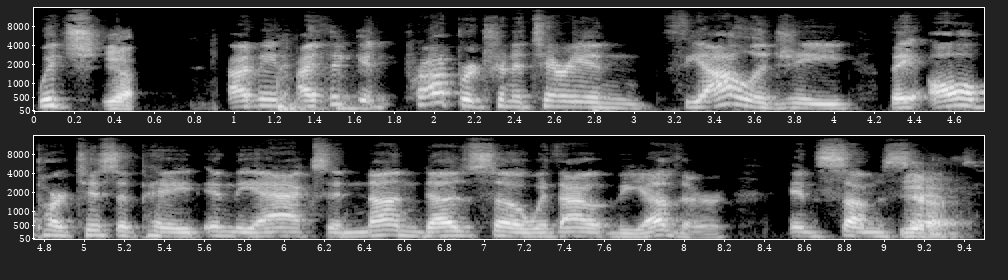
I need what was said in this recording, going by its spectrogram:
which Yeah. I mean I think in proper Trinitarian theology, they all participate in the acts, and none does so without the other in some sense.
